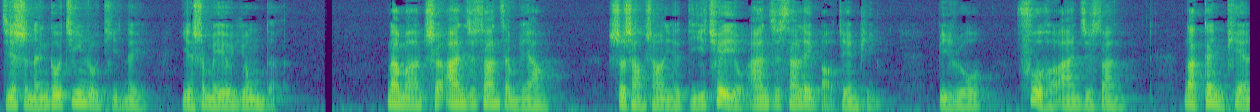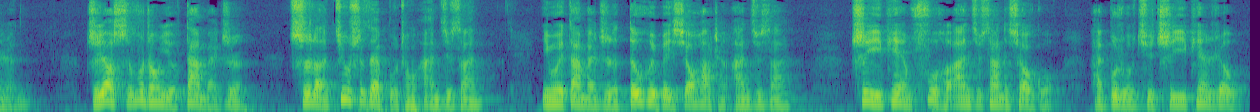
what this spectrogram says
即使能够进入体内，也是没有用的。那么吃氨基酸怎么样？市场上也的确有氨基酸类保健品，比如复合氨基酸，那更骗人。只要食物中有蛋白质，吃了就是在补充氨基酸，因为蛋白质都会被消化成氨基酸，吃一片复合氨基酸的效果。还不如去吃一片肉。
